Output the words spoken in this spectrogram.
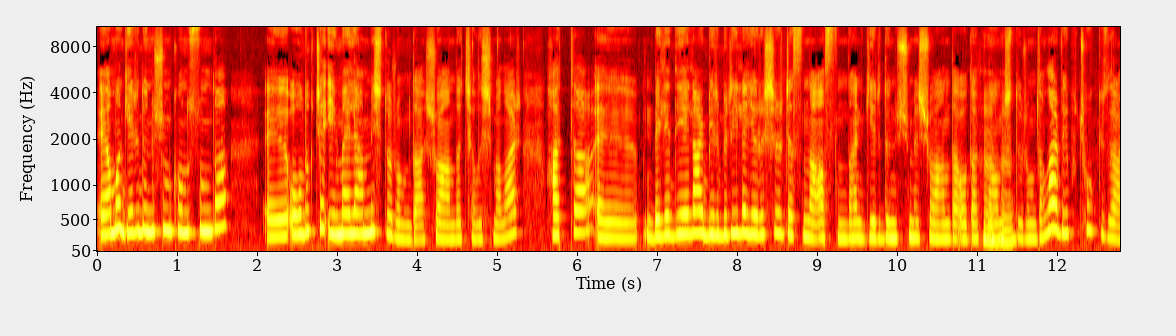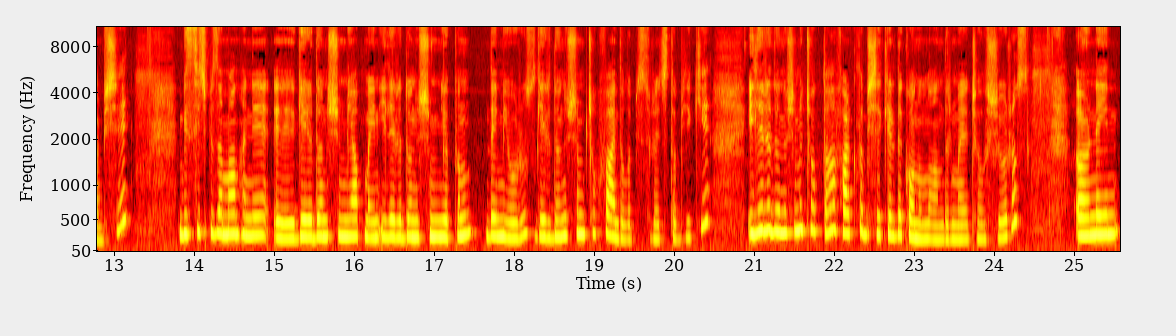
E, ama geri dönüşüm konusunda e, oldukça ivmelenmiş durumda şu anda çalışmalar. Hatta e, belediyeler birbiriyle yarışırcasına aslında hani geri dönüşüme şu anda odaklanmış durumdalar ve bu çok güzel bir şey. Biz hiçbir zaman hani e, geri dönüşüm yapmayın, ileri dönüşüm yapın demiyoruz. Geri dönüşüm çok faydalı bir süreç tabii ki. İleri dönüşümü çok daha farklı bir şekilde konumlandırmaya çalışıyoruz. Örneğin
